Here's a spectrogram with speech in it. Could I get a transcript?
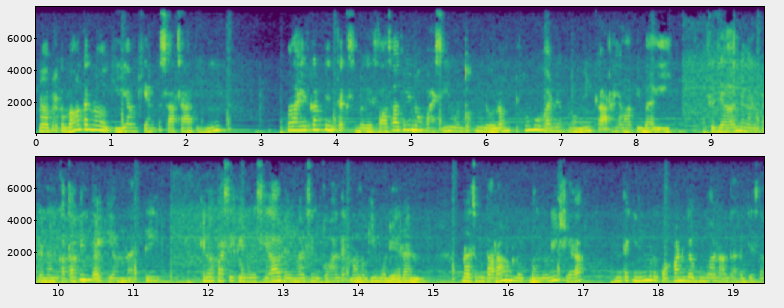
Nah, perkembangan teknologi yang kian pesat saat ini melahirkan fintech sebagai salah satu inovasi untuk mendorong pertumbuhan ekonomi ke arah yang lebih baik. Sejalan dengan padanan kata fintech yang berarti inovasi finansial dengan sentuhan teknologi modern. Nah, sementara menurut Bank Indonesia, fintech ini merupakan gabungan antara jasa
